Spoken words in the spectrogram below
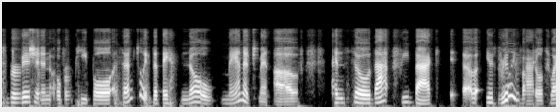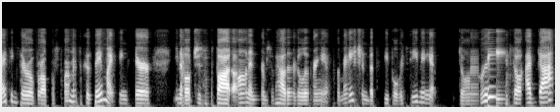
supervision over people essentially that they have no management of and so that feedback uh, is really vital to I think their overall performance because they might think they're you know just spot on in terms of how they're delivering information but the people receiving it don't agree so I've got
